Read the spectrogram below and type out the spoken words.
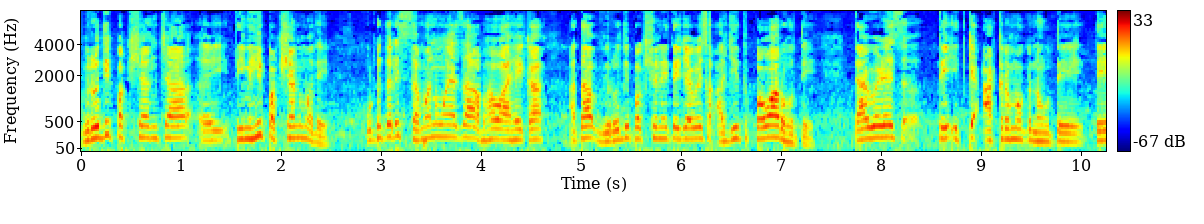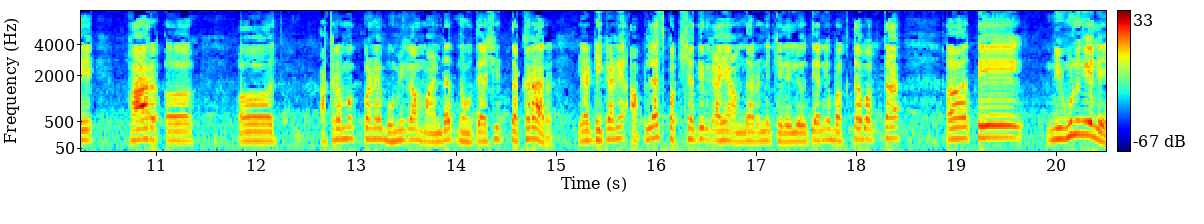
विरोधी पक्षांच्या तीनही पक्षांमध्ये कुठेतरी समन्वयाचा अभाव आहे का? आता विरोधी पक्षनेते ज्यावेळेस अजित पवार होते त्यावेळेस ते इतके आक्रमक नव्हते. ते फार आक्रमकपणे भूमिका मांडत नव्हते अशी तक्रार या ठिकाणी आपल्याच पक्षातील काही आमदारांनी केलेली होती. आणि बघता बघता ते निघून गेले.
